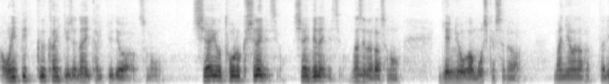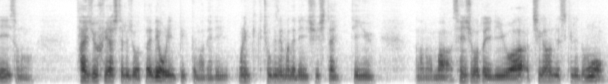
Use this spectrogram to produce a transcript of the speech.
オリンピック階級じゃない階級ではその試合を登録しないんですよ。試合出ないんですよ。なぜならその減量がもしかしたら間に合わなかったりその体重増やしてる状態でオリンピックまでオリンピック直前まで練習したいっていうあのまあ選手ごとに理由は違うんですけれども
